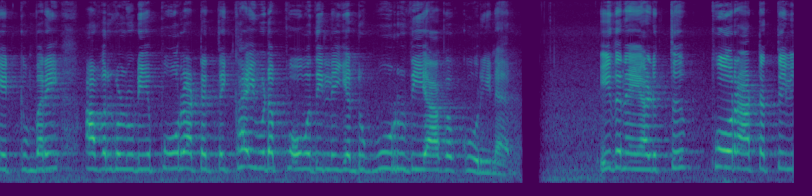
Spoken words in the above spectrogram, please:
கேட்கும் வரை அவர்களுடைய போராட்டத்தை கைவிடப் போவதில்லை என்று உறுதியாக கூறினர். இதனை அடுத்து போராட்டத்தில்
